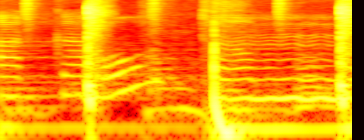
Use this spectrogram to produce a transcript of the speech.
like a old tum.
